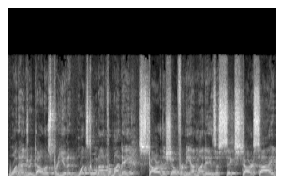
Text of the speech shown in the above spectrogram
$100 per unit. What's going on for Monday? Star of the show for me on Monday is a six star side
